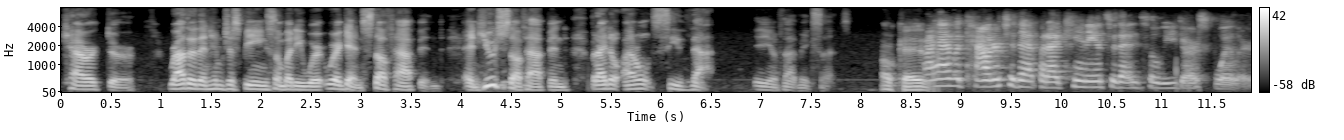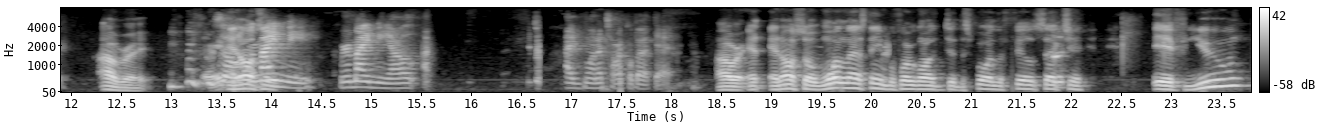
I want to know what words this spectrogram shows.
character rather than him just being somebody where, where again stuff happened and huge stuff happened, but I don't I don't see that. You know, if that makes sense. Okay. I have a counter to that, but I can't answer that until we are spoiler. Oh, All right. So And also- remind me, remind me. I'll. I, I want to talk about that. All right. And, and also one last thing before we go on to the spoiler field section. If you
